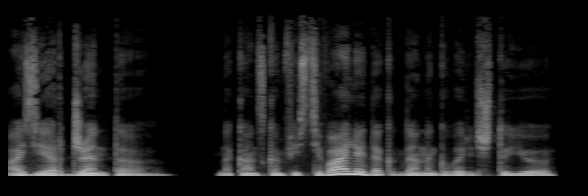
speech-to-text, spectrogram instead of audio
Азии Арджента на Канском фестивале, да, когда она говорит, что ее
